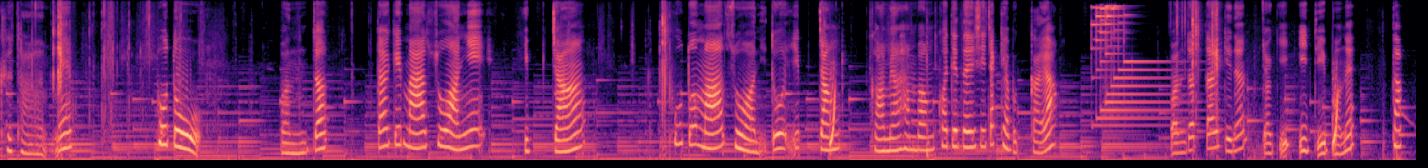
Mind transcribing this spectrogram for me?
그 다음에 포도 먼저 딸기 맛 소원이 입장. 포도맛 소원이도 입장. 그러면 한번 코디를 시작해 볼까요? 먼저 딸기는 여기 이 리본에 탁.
